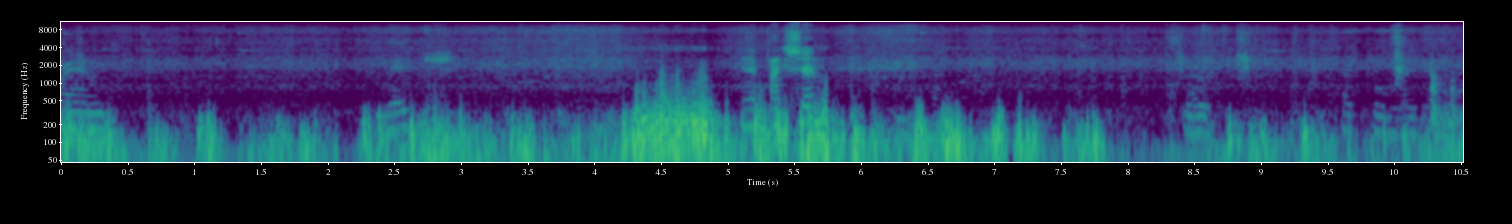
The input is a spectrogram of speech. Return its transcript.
around the edge. In a fashion. So, take all the way down.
